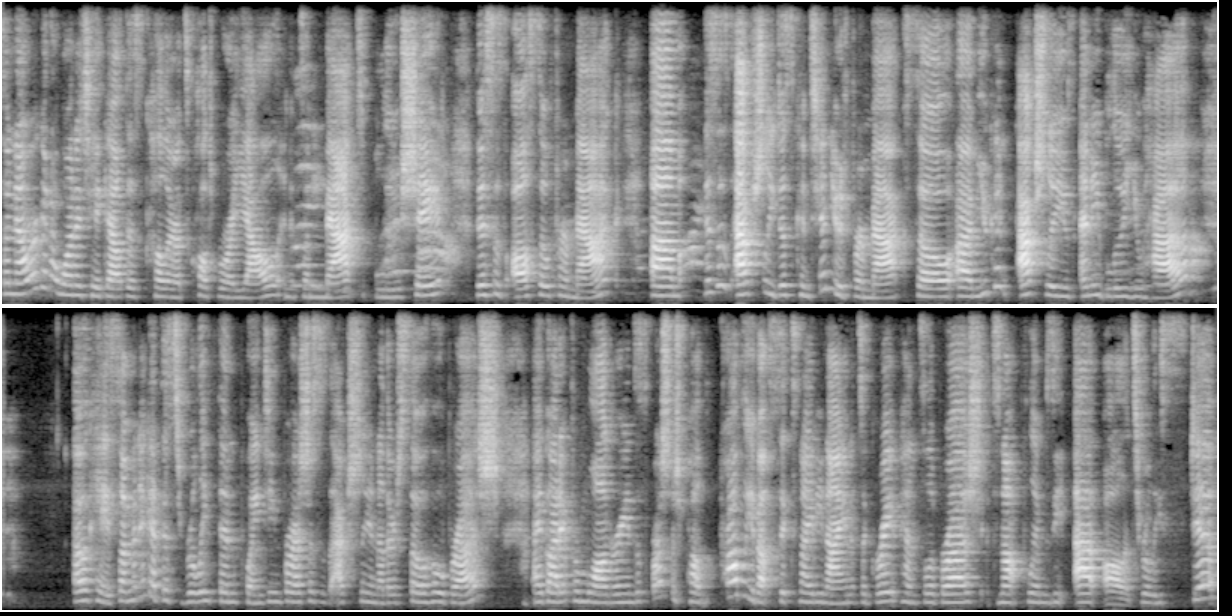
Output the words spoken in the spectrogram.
So now we're going to want to take out this color. It's called Royale, and it's a matte blue shade. This is also for MAC. Um, this is actually discontinued for MAC, so um, you can actually use any blue you have. Okay, so I'm going to get this really thin pointing brush. This is actually another Soho brush. I got it from Walgreens. This brush is prob probably about $6.99. It's a great pencil brush. It's not flimsy at all. It's really stiff,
